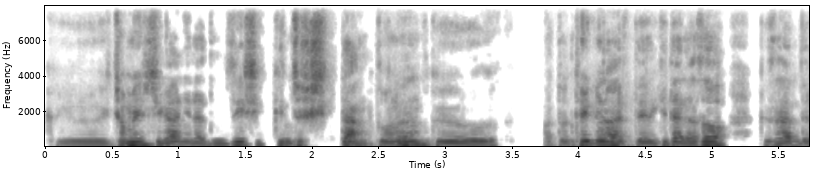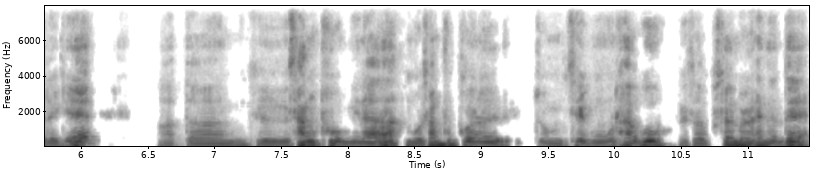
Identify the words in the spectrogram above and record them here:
그 점심시간이라든지 식, 근처 식당 또는 그 어떤 퇴근할 때 기다려서 그 사람들에게 어떤 그 상품이나 뭐 상품권을 좀 제공을 하고 그래서 설명을 했는데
